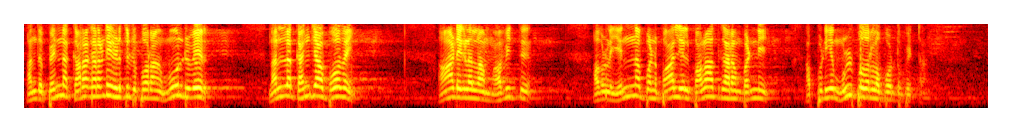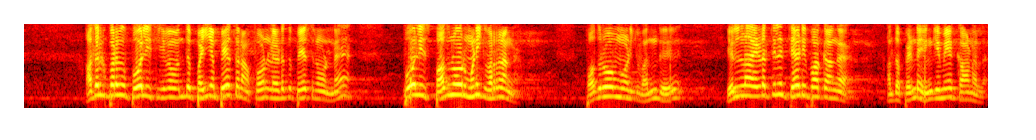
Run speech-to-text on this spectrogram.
அந்த பெண்ணை கரகரண்டு எடுத்துகிட்டு போகிறாங்க மூன்று பேர். நல்ல கஞ்சா போதை. ஆடைகளெல்லாம் அவித்து அவர்களை என்ன பண்ண பாலியல் பலாத்காரம் பண்ணி அப்படியே முள் புதரில் போட்டு போயிட்டாங்க. அதற்கு பிறகு போலீஸ் இவன் வந்து பையன் பேசுகிறான் ஃபோனில் எடுத்து பேசின உடனே போலீஸ் பதினோரு மணிக்கு வர்றாங்க. பதினோரு மணிக்கு வந்து எல்லா இடத்துலையும் தேடி பார்க்காங்க. அந்த பெண்ணை எங்கேயுமே காணலை.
